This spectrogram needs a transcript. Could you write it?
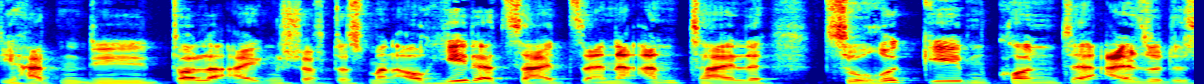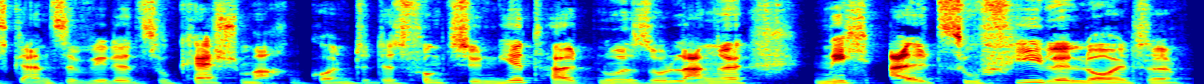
die hatten die tolle Eigenschaft, dass man auch jederzeit seine Anteile zurückgeben konnte, also das Ganze wieder zu Cash machen konnte. Das funktioniert halt nur, solange nicht allzu viele Leute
